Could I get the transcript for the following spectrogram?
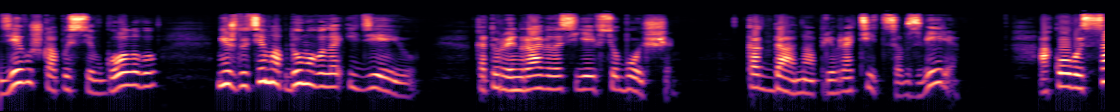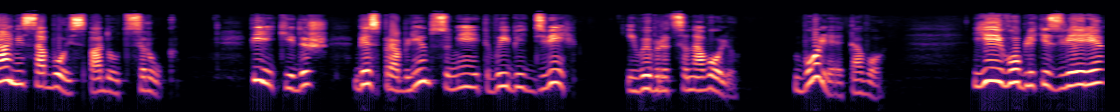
Девушка, опустив голову, между тем обдумывала идею, которая нравилась ей все больше. Когда она превратится в зверя, оковы сами собой спадут с рук. Перекидыш без проблем сумеет выбить дверь и выбраться на волю. Более того, ей в облике зверя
